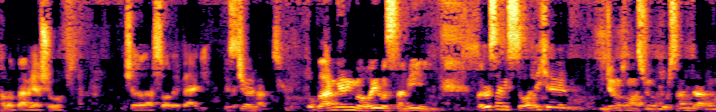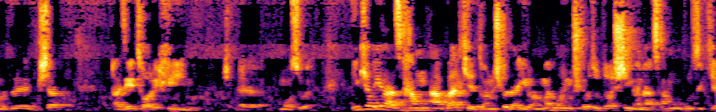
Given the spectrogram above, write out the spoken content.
حالا بقیه‌شو رو در سوال بعدی. بسیار خب برمیگردیم به آقای رستمی. آقای رستمی سوالی که اینجا می‌خوام از شما بپرسم در مورد بیشتر قضیه تاریخی این موضوعه. اینکه آیا از همون اول که دانشگاه در ایران اومد ما این مشکلات رو داشتیم یا نه؟ از همون روزی که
